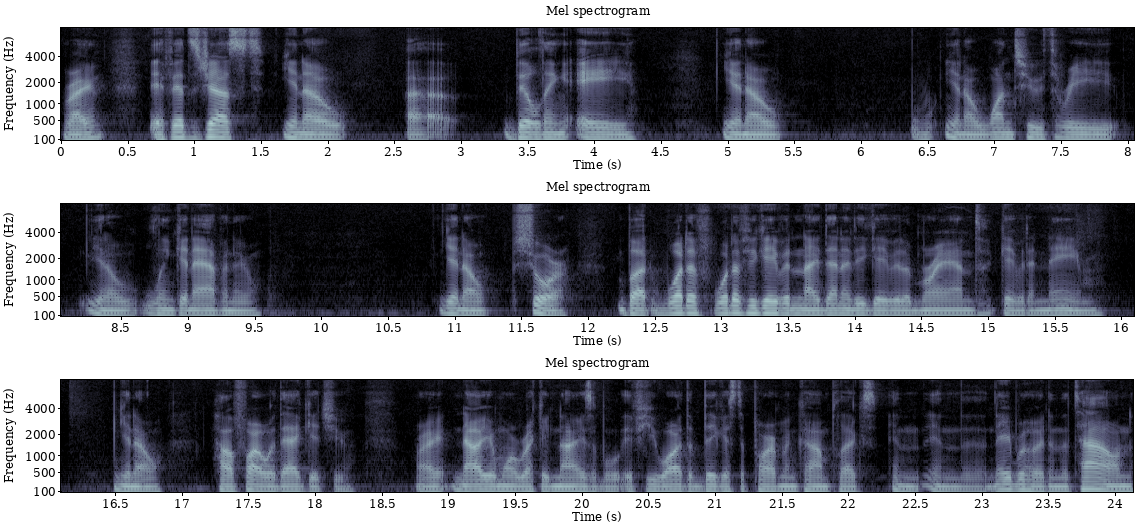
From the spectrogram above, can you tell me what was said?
right? If it's just you know uh, building a, you know, w- you know one two three, you know Lincoln Avenue. You know, sure, but what if what if you gave it an identity, gave it a brand, gave it a name? You know, how far would that get you? Right now, you're more recognizable. If you are the biggest apartment complex in in the neighborhood in the town,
